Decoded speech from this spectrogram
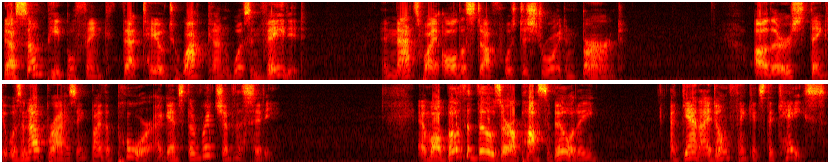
Now, some people think that Teotihuacan was invaded, and that's why all the stuff was destroyed and burned. Others think it was an uprising by the poor against the rich of the city. And while both of those are a possibility, again, I don't think it's the case.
